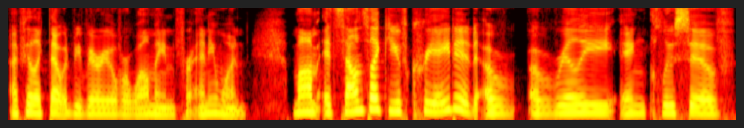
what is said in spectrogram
I feel like that would be very overwhelming for anyone. Mom, it sounds like you've created a, a really inclusive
